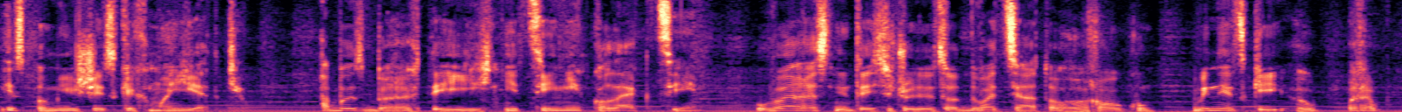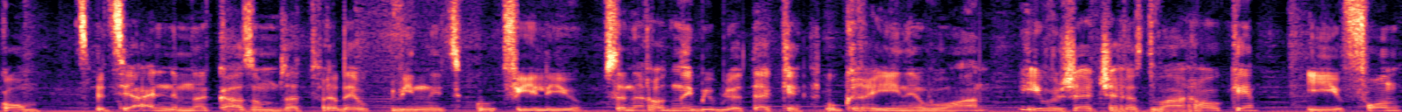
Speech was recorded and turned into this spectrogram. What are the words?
із поміщицьких маєтків, аби зберегти їхні цінні колекції. У вересні 1920 року Вінницький рибком спеціальним наказом затвердив Вінницьку філію Всенародної бібліотеки України в УАН. І вже через два роки її фонд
